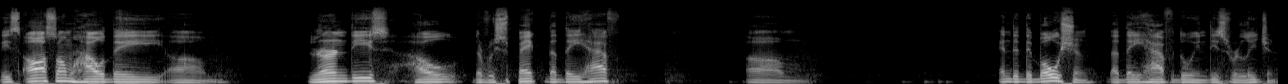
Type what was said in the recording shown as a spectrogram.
it's awesome how they um, learn this, how the respect that they have, um, and the devotion that they have doing this religion,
